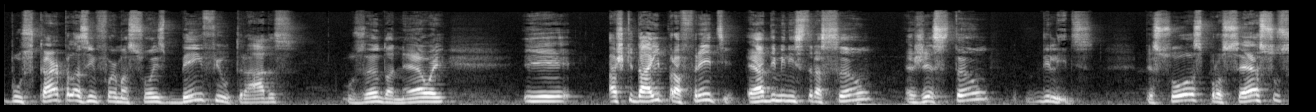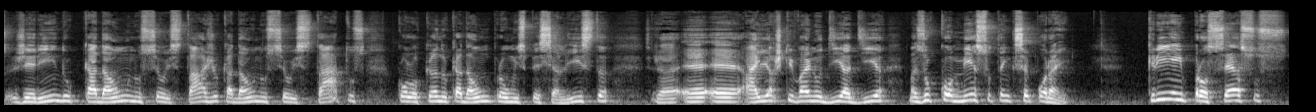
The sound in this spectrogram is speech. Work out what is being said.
buscar pelas informações bem filtradas, usando a Nelway. E acho que daí para frente é administração, é gestão de leads. Pessoas, processos, gerindo cada um no seu estágio, cada um no seu status, colocando cada um para um especialista. Seja, é, é, aí acho que vai no dia a dia, mas o começo tem que ser por aí. Criem processos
